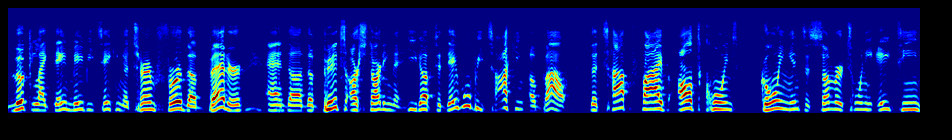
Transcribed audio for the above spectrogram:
look like they may be taking a turn for the better, and uh, the bits are starting to heat up. Today, we'll be talking about the top five altcoins going into summer 2018.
